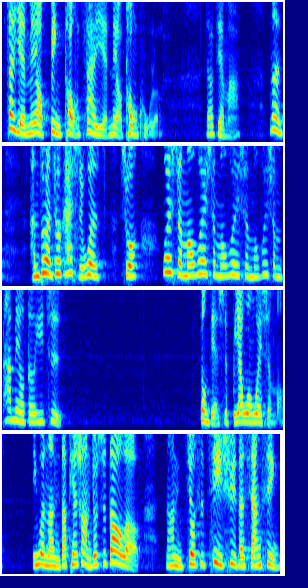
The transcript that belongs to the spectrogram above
再也没有病痛，再也没有痛苦了，了解吗？那很多人就开始问说：为什么？为什么？为什么？为什么他没有得医治？重点是不要问为什么。因为呢，你到天上你就知道了。然后你就是继续的相信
